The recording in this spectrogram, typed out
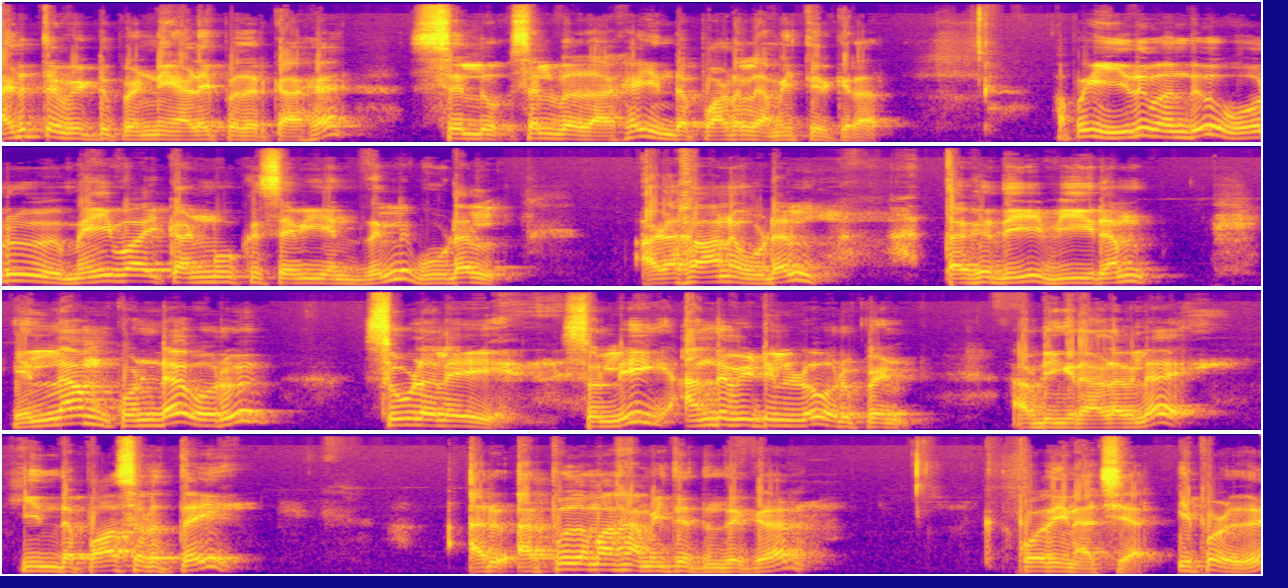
அடுத்த வீட்டு பெண்ணை அழைப்பதற்காக செல்லு செல்வதாக இந்த பாடல் அமைத்திருக்கிறார். அப்போ இது வந்து ஒரு மெய்வாய் கண்மூக்கு செவி என்பதில் உடல் அழகான உடல் தகுதி வீரம் எல்லாம் கொண்ட ஒரு சூழலை சொல்லி அந்த வீட்டில் உள்ள ஒரு பெண் அப்படிங்கிற அளவில் இந்த பாசுரத்தை அரு அற்புதமாக அமைத்து தந்திருக்கிறார் கோதை நாச்சியார். இப்பொழுது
